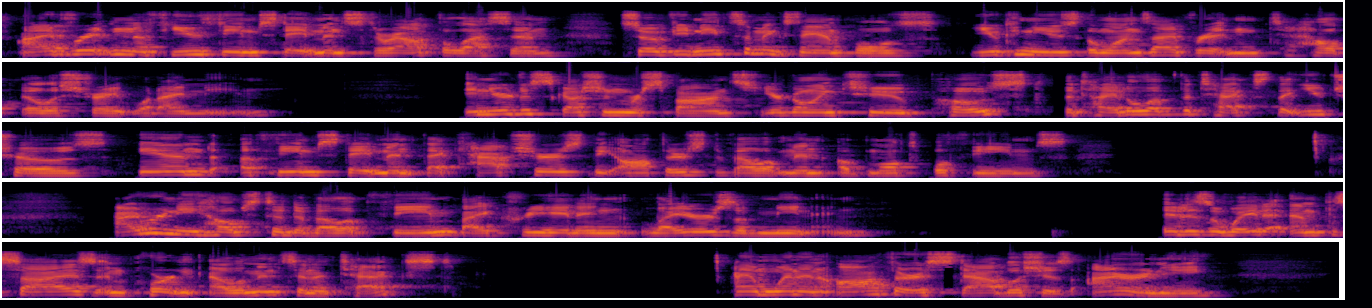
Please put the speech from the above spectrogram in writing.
I've written a few theme statements throughout the lesson, so if you need some examples, you can use the ones I've written to help illustrate what I mean. In your discussion response, you're going to post the title of the text that you chose and a theme statement that captures the author's development of multiple themes. Irony helps to develop theme by creating layers of meaning. It is a way to emphasize important elements in a text and when an author establishes irony,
